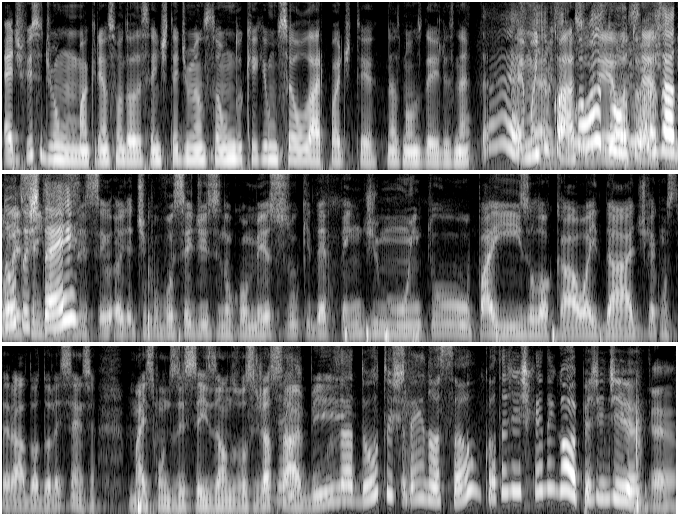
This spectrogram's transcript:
É difícil de uma criança ou um adolescente ter dimensão do que, que um celular pode ter nas mãos deles, né? É muito mas fácil igual ter o adulto, os adultos têm. de 16 Tipo, você disse no começo que depende muito o país, o local, a idade que é considerado adolescência. Mas com 16 anos você já Gente, sabe. Os adultos têm noção? Quanta gente cai em golpe hoje em dia? É.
